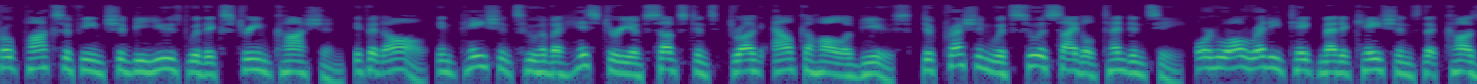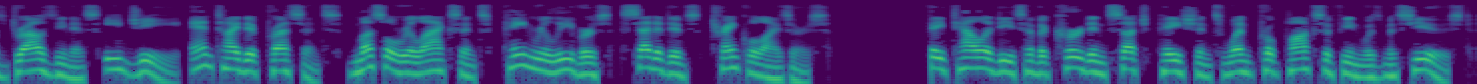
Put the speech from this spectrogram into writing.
Propoxyphene should be used with extreme caution, if at all, in patients who have a history of substance, drug, alcohol abuse, depression with suicidal tendency, or who already take medications that cause drowsiness e.g., antidepressants, muscle relaxants, pain relievers, sedatives, tranquilizers. Fatalities have occurred in such patients when propoxyphene was misused.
